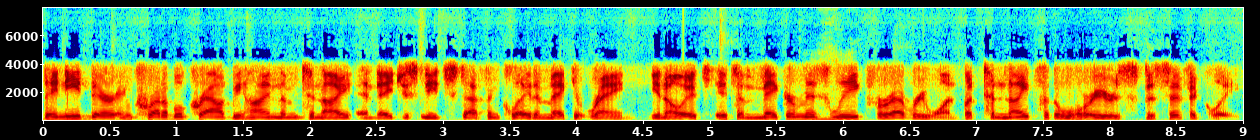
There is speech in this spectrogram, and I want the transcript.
They need their incredible crowd behind them tonight, and they just need Steph and Klay to make it rain. You know, it's it's a make or miss league for everyone, but tonight for the Warriors specifically,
